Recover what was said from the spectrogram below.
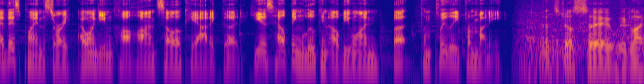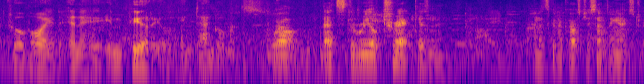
At this point in the story, I won't even call Han Solo chaotic good. He is helping Luke and Obi-Wan, but completely for money. Let's just say we'd like to avoid any imperial entanglements. Well, that's the real trick, isn't it? And it's going to cost you something extra.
